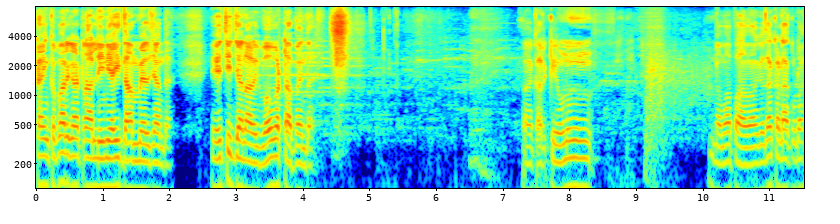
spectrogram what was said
ਟੈਂਕ ਭਰ ਗਿਆ ਟਰਾਲੀ ਨਹੀਂ ਆਈ, ਦਮ ਮਿਲ ਜਾਂਦਾ। ਇਹ ਚੀਜ਼ਾਂ ਨਾਲ ਵੀ ਬਹੁਤ ਵੱਟਾ ਪੈਂਦਾ। ਤਾਂ ਕਰਕੇ ਉਹਨੂੰ ਨਵਾਂ ਪਾਵਾਂਗੇ ਉਹਦਾ ਕੜਾ ਕੁੜਾ।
